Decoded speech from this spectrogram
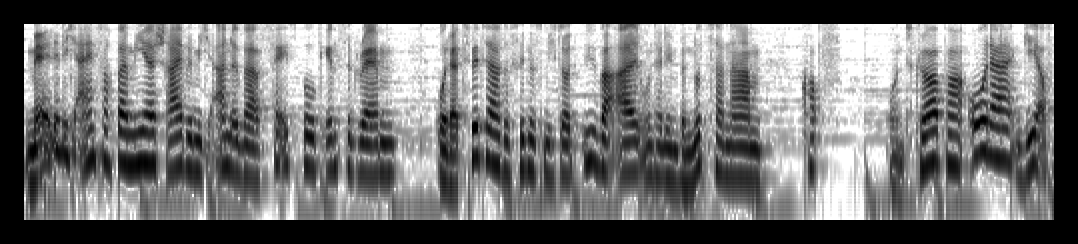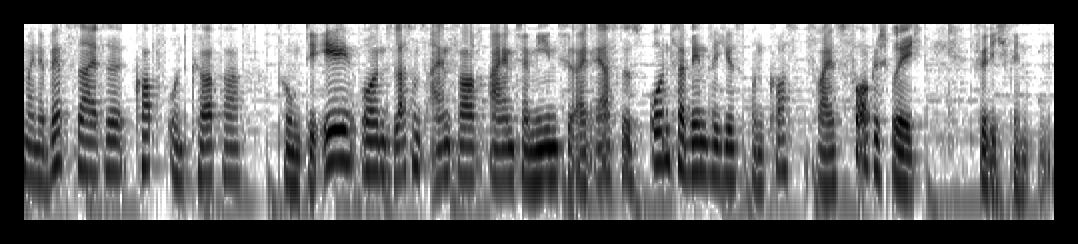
Melde dich einfach bei mir, schreibe mich an über Facebook, Instagram oder Twitter. Du findest mich dort überall unter dem Benutzernamen Kopf und Körper oder geh auf meine Webseite kopfundkörper.de und lass uns einfach einen Termin für ein erstes unverbindliches und kostenfreies Vorgespräch für dich finden.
